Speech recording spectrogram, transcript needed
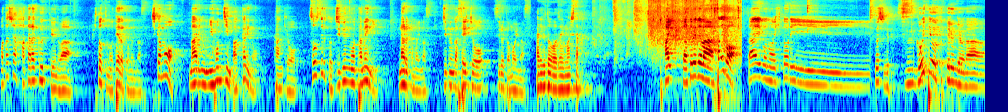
私は働くっていうのは一つの手だと思いますしかも周りに日本人ばっかりの環境そうすると自分のためになると思います自分が成長すると思いますありがとうございました。はいじゃあそれでは最後最後の一人よしすごい手を振ってるんだよな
